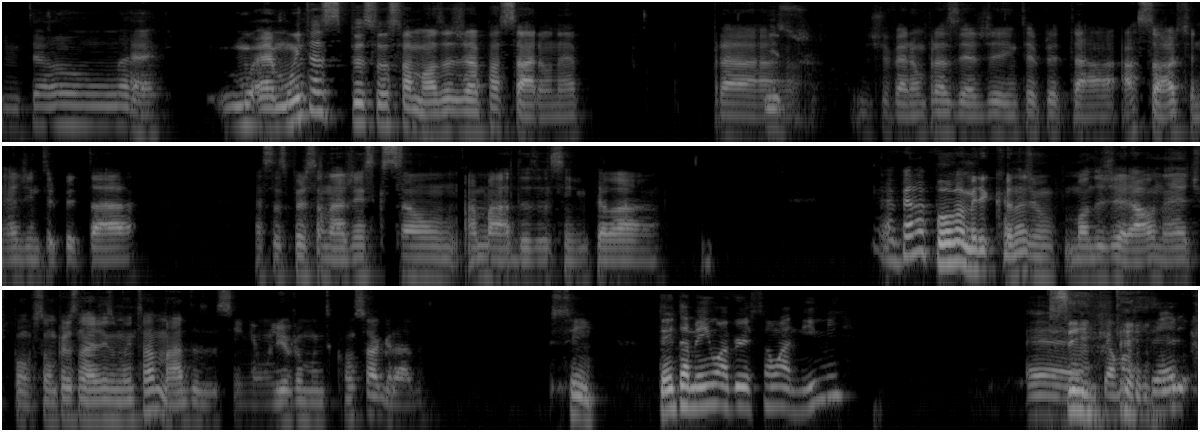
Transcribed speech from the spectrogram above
Então, é, é, muitas pessoas famosas já passaram, né? Pra, Isso. tiveram o prazer de interpretar, a sorte, né? De interpretar essas personagens que são amadas, assim, pela, é pela povo americana de um modo geral, né? Tipo, são personagens muito amadas, assim. É um livro muito consagrado. Sim. Tem também uma versão anime. É, Sim, que é uma tem. série.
